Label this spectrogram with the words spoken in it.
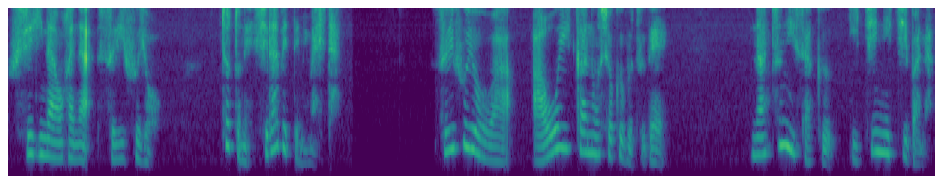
不思議なお花、水芙蓉。ちょっとね、調べてみました。水芙蓉は青イ科の植物で、夏に咲く一日花。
